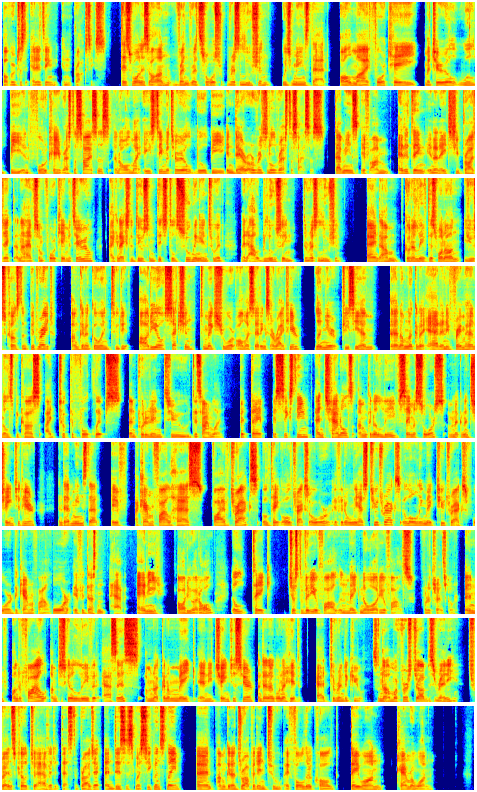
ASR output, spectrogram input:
but we're just editing in proxies. This one is on render at source resolution, which means that all my 4K material will be in 4K raster sizes and all my HD material will be in their original raster sizes. That means if I'm editing in an HD project and I have some 4K material, I can actually do some digital zooming into it without losing the resolution. And I'm going to leave this one on, use constant bitrate. I'm going to go into the audio section to make sure all my settings are right here. Linear PCM and I'm not going to add any frame handles because I took the full clips and put it into the timeline. bit depth is 16 and channels I'm gonna leave same as source. I'm not gonna change it here. And that means that if a camera file has five tracks, it'll take all tracks over. If it only has two tracks, it'll only make two tracks for the camera file. Or if it doesn't have any audio at all, it'll take just a video file and make no audio files for the transcode. And under file, I'm just gonna leave it as is. I'm not gonna make any changes here. And then I'm gonna hit add to render queue. So now my first job is ready. Transcode to Avid, that's the project. And this is my sequence name. And I'm gonna drop it into a folder called day one, camera one.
